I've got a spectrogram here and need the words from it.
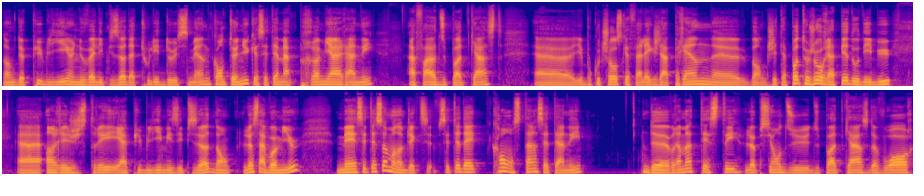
Donc, de publier un nouvel épisode à tous les deux semaines, compte tenu que c'était ma première année à faire du podcast. Euh, il y a beaucoup de choses qu'il fallait que j'apprenne. Euh, donc, j'étais pas toujours rapide au début à enregistrer et à publier mes épisodes. Donc, là, ça va mieux. Mais c'était ça mon objectif. C'était d'être constant cette année, de vraiment tester l'option du, du, podcast, de voir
